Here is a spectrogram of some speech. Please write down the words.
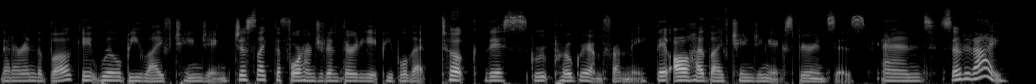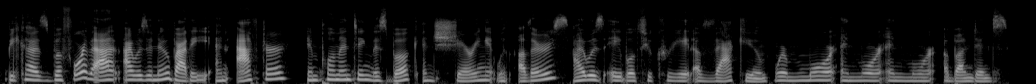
that are in the book, it will be life changing, just like the 430 38 people that took this group program from me. They all had life changing experiences. And so did I, because before that, I was a nobody. And after implementing this book and sharing it with others, I was able to create a vacuum where more and more and more abundance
